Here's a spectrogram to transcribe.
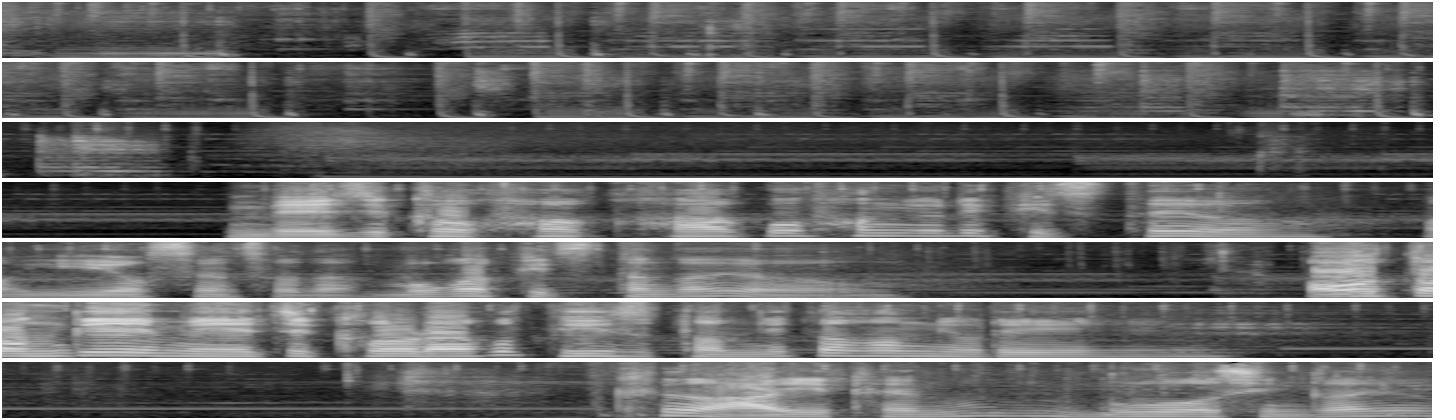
매지컬하고 확률이 비슷해요. 어, 이어 센서다. 뭐가 비슷한가요? 어떤 게 매지컬하고 비슷합니까, 확률이? 그 아이템은 무엇인가요?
